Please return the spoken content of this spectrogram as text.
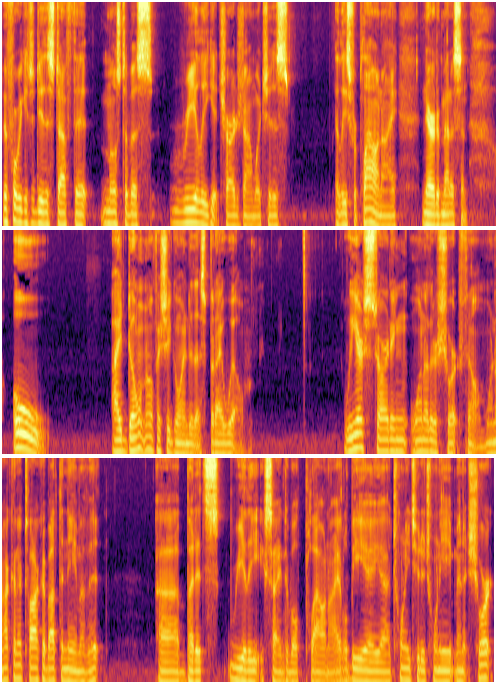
before we get to do the stuff that most of us really get charged on, which is, at least for Plow and I, narrative medicine. Oh, I don't know if I should go into this, but I will we are starting one other short film. We're not going to talk about the name of it, uh, but it's really exciting to both Plow and I. It'll be a uh, 22 to 28 minute short.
